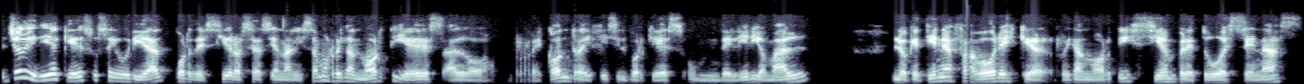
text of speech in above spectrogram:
Yo diría que es su seguridad por decir, o sea, si analizamos Rick and Morty es algo recontra difícil porque es un delirio mal. Lo que tiene a favor es que Rick and Morty siempre tuvo escenas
